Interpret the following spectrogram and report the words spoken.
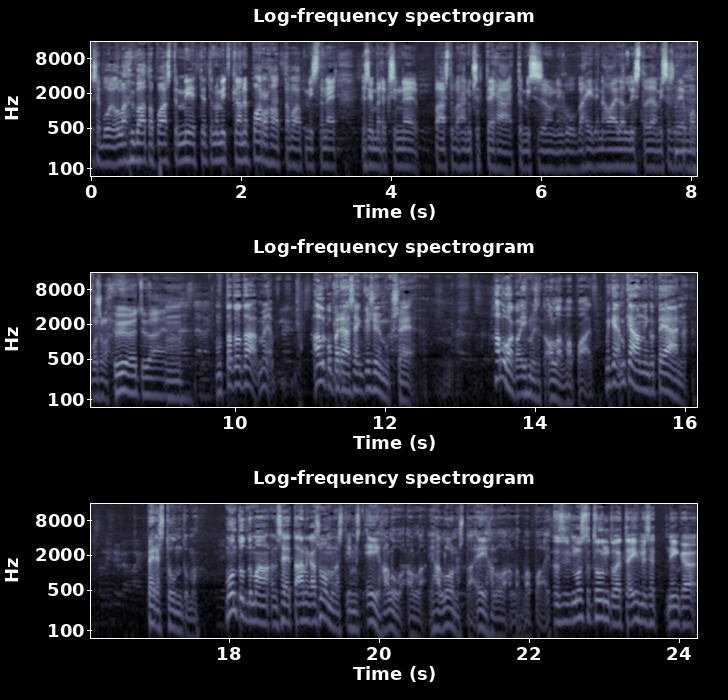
se voi olla hyvä tapa sitten miettiä, että no mitkä on ne parhaat tavat, mistä ne esimerkiksi ne päästövähennykset tehdään, että missä se on niinku vähiten haitallista ja missä se jopa voisi olla hyötyä. Ja, mm. Mutta me- alkuperäiseen kysymykseen. Haluaako ihmiset olla vapaita? Mikä, mikä on niinku teidän perestuntuma? Mun tuntuma on se, että ainakaan suomalaiset ihmiset ei halua olla, ihan luonnostaan ei halua olla vapaita. No siis musta tuntuu, että ihmiset niinkö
